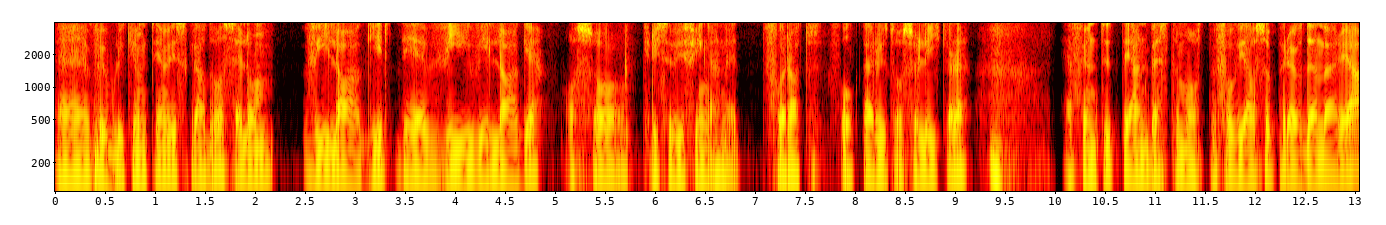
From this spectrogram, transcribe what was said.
eh, publikum til en viss grad òg, selv om vi lager det vi vil lage, og så krysser vi fingrene for at folk der ute også liker det. Jeg har funnet ut det er den beste måten, for vi har også prøvd den der Ja,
